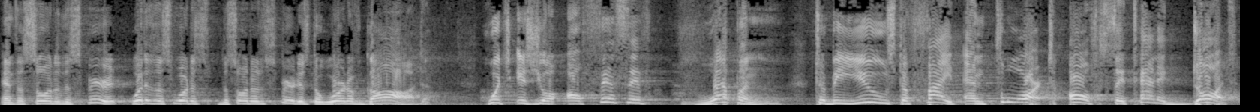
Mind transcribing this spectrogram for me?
and the sword of the Spirit, what is the sword of the sword of the Spirit? Is the word of God, which is your offensive weapon to be used to fight and thwart off satanic darts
